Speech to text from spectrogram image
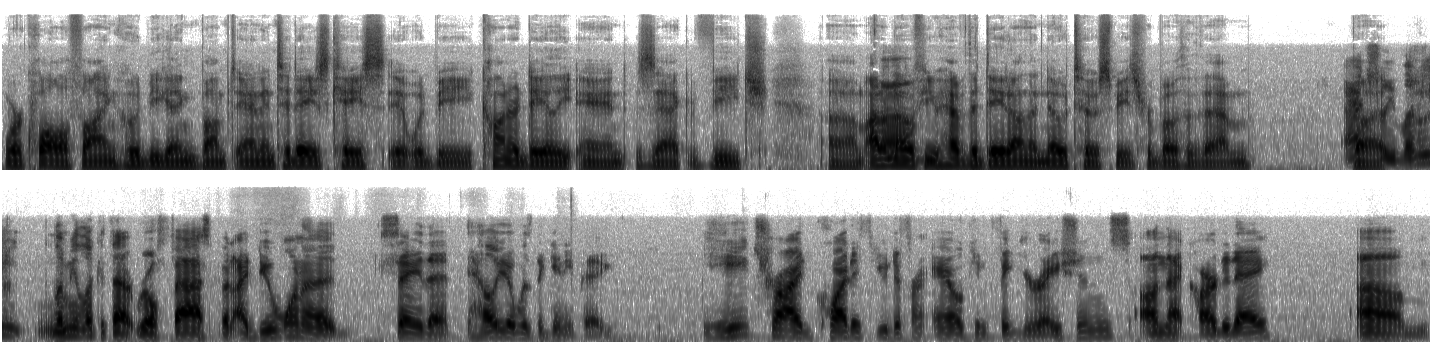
were qualifying, who would be getting bumped. And in today's case, it would be Connor Daly and Zach Veach. Um, I don't know Um, if you have the data on the no-toe speeds for both of them. actually, let me let me look at that real fast. But I do want to say that Helio was the guinea pig. He tried quite a few different aero configurations on that car today. Um,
